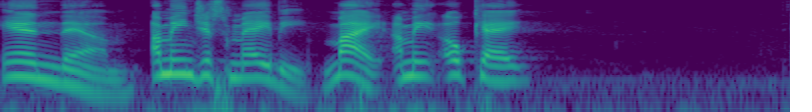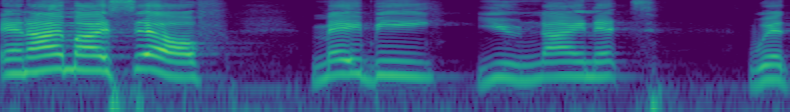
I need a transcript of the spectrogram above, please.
in them. I mean, just maybe, might. I mean, okay. And I myself may be united with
